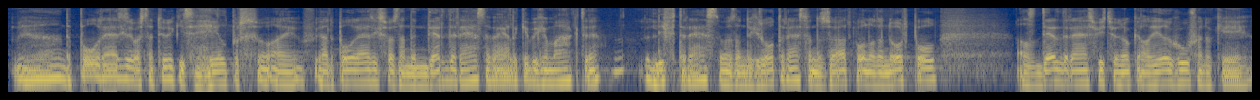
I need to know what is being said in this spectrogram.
Ja, de Poolreizigers was natuurlijk iets heel persoonlijks. Ja, de Poolreizigers was dan de derde reis dat we eigenlijk hebben gemaakt. Hè. De liftreis, dat was dan de grote reis van de Zuidpool naar de Noordpool. Als derde reis wisten we ook al heel goed van oké,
